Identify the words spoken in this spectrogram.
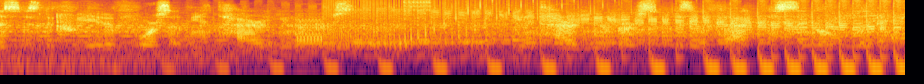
Consciousness is the creative force of the entire universe. The entire universe is in fact a single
